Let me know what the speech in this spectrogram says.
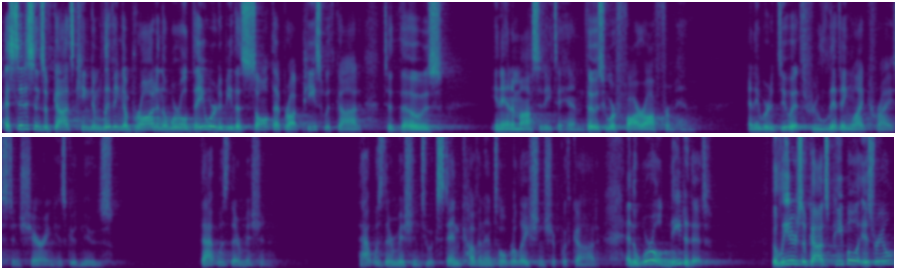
As citizens of God's kingdom living abroad in the world, they were to be the salt that brought peace with God to those in animosity to Him, those who were far off from Him. And they were to do it through living like Christ and sharing His good news. That was their mission. That was their mission to extend covenantal relationship with God. And the world needed it. The leaders of God's people, Israel,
